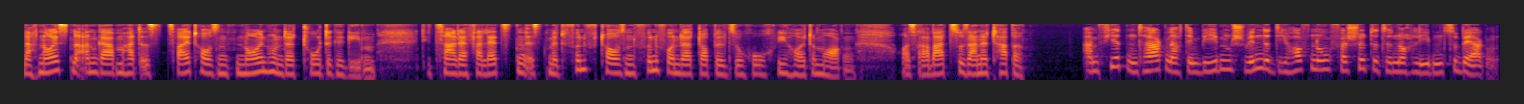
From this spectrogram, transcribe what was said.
Nach neuesten Angaben hat es 2900 Tote gegeben. Die Zahl der Verletzten ist mit 5500 doppelt so hoch wie heute Morgen. Aus Rabat Susanne Tappe. Am vierten Tag nach dem Beben schwindet die Hoffnung, Verschüttete noch Leben zu bergen.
